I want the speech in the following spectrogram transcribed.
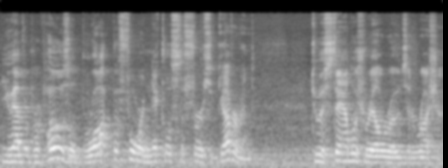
you have a proposal brought before Nicholas I's government to establish railroads in Russia.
